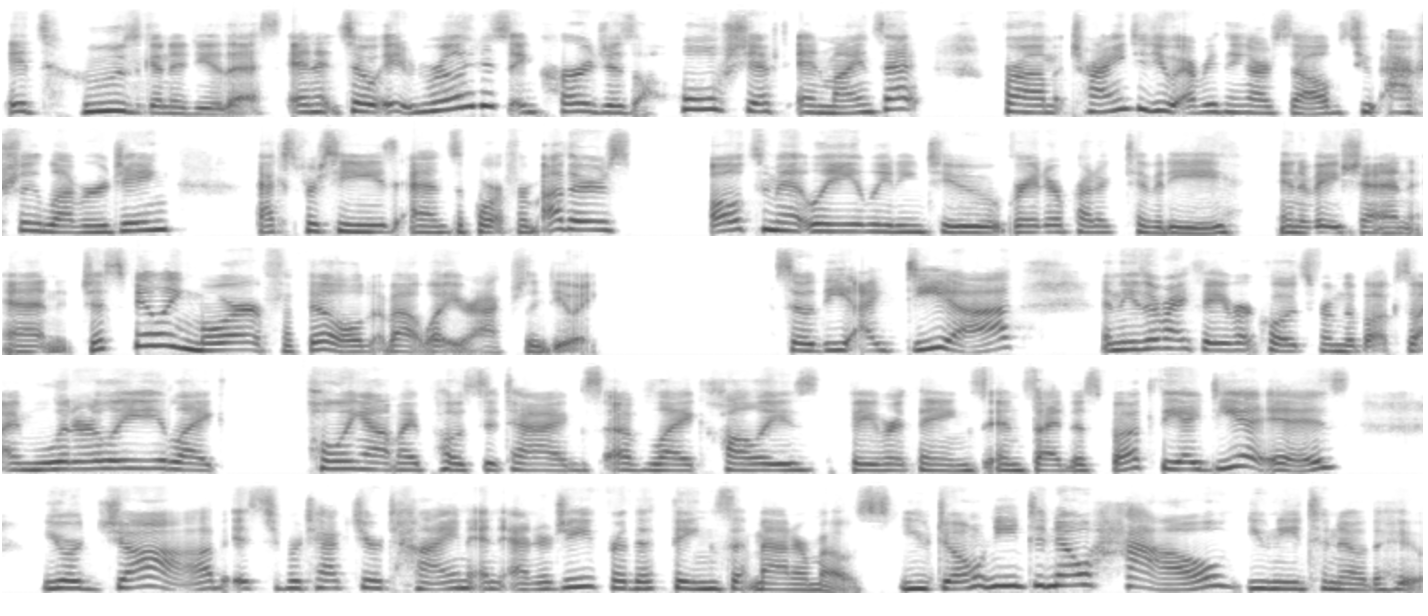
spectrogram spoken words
it's who's going to do this. And it, so it really just encourages a whole shift in mindset from trying to do everything ourselves to actually leveraging expertise and support from others, ultimately leading to greater productivity, innovation, and just feeling more fulfilled about what you're actually doing. So the idea, and these are my favorite quotes from the book. So I'm literally like pulling out my post-it tags of like Holly's favorite things inside this book. The idea is your job is to protect your time and energy for the things that matter most. You don't need to know how, you need to know the who.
